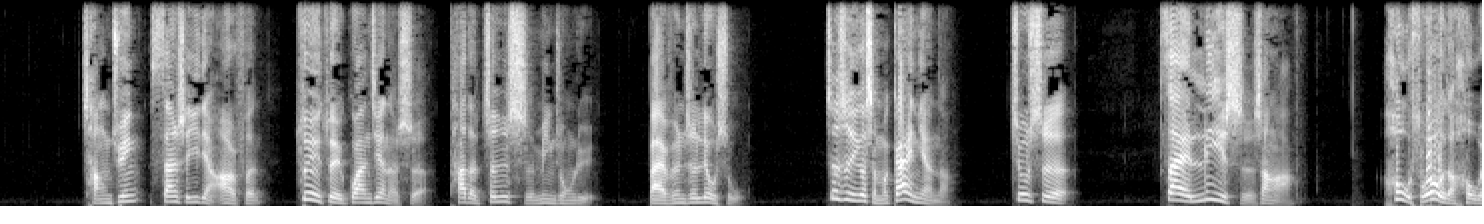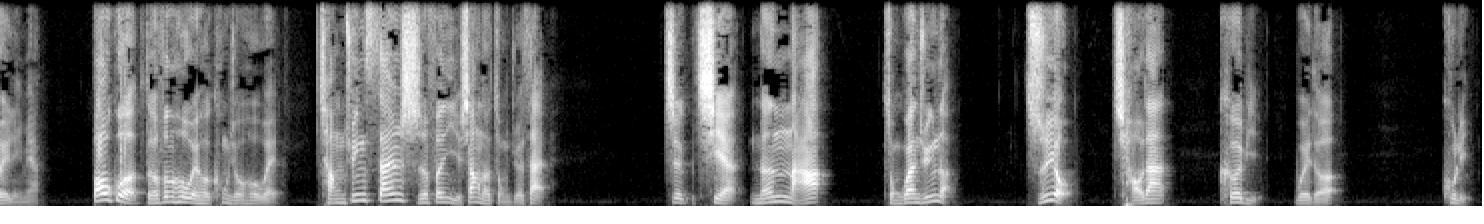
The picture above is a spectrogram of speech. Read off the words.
场均三十一点二分，最最关键的是他的真实命中率百分之六十五。这是一个什么概念呢？就是在历史上啊，后所有的后卫里面，包括得分后卫和控球后卫，场均三十分以上的总决赛，这且能拿总冠军的，只有乔丹、科比、韦德、库里。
